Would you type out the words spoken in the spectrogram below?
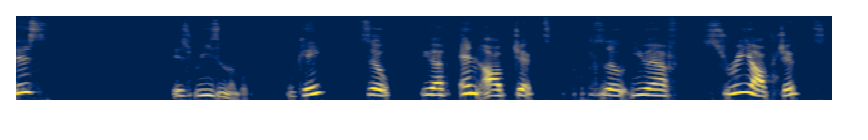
this is reasonable. Okay? So you have n objects. So you have three objects,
